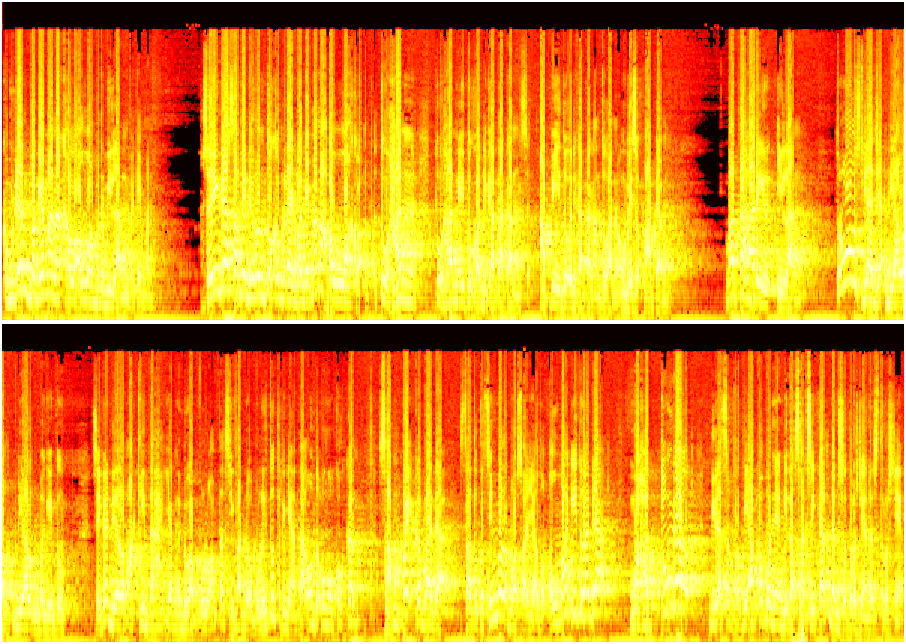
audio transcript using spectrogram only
Kemudian bagaimana kalau Allah berbilang bagaimana? Sehingga sampai diruntuhkan mereka bagaimana Allah kok Tuhan Tuhan itu kok dikatakan api itu dikatakan Tuhan. Oh besok padam. Matahari hilang. Terus diajak dialog dialog begitu. Sehingga di dalam akidah yang 20 atau sifat 20 itu ternyata untuk mengukuhkan sampai kepada satu kesimpulan bahwasanya Allah itu ada maha tunggal tidak seperti apa pun yang kita saksikan dan seterusnya dan seterusnya.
